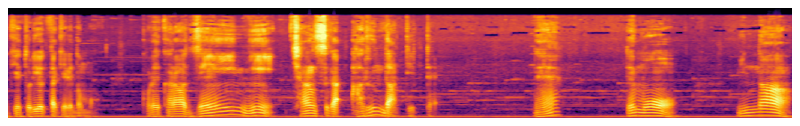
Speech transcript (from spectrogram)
受け取りよったけれども、これからは全員にチャンスがあるんだって言って。ね。でも、みんな、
